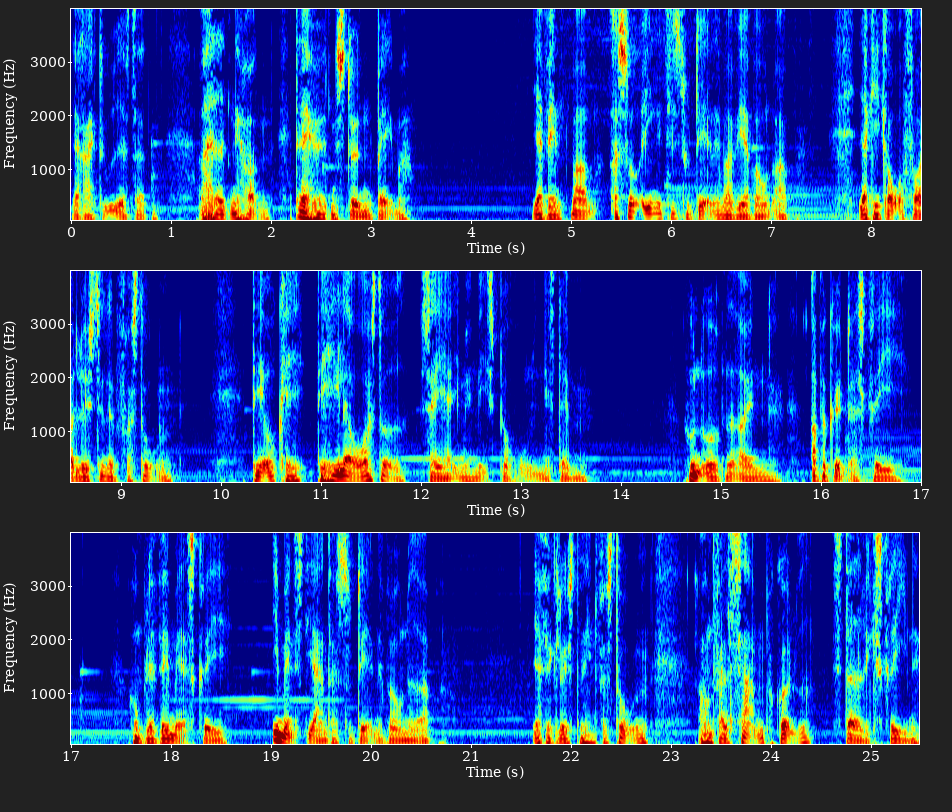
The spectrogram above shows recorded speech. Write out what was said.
Jeg rakte ud efter den og havde den i hånden, da jeg hørte den stønne bag mig. Jeg vendte mig om og så en af de studerende var ved at vågne op. Jeg gik over for at løsne dem fra stolen. Det er okay, det hele er overstået, sagde jeg i min mest beroligende stemme. Hun åbnede øjnene og begyndte at skrige. Hun blev ved med at skrige, imens de andre studerende vågnede op. Jeg fik løsnet hende fra stolen, og hun faldt sammen på gulvet, stadigvæk skrigende.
